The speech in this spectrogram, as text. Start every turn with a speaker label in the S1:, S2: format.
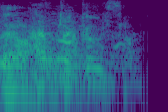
S1: They'll have to go somewhere.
